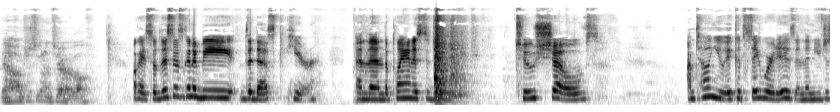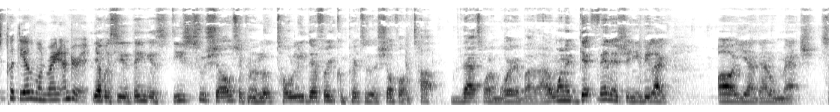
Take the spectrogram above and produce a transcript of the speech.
Yeah, I'm just gonna tear it off. Okay, so this is gonna be the desk here. And then the plan is to do two shelves. I'm telling you, it could stay where it is, and then you just put the other one right under it. Yeah, but see, the thing is, these two shelves are gonna look totally different compared to the shelf on top. That's what I'm worried about. I don't want to get finished and you'd be like, "Oh yeah, that'll match." So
